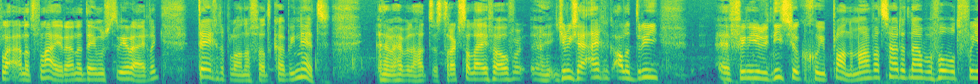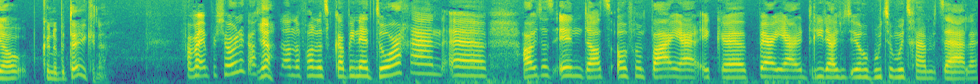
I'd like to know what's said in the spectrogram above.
aan het flyeren, aan het demonstreren eigenlijk... tegen de plannen van het kabinet. En we hebben het er straks al even over. Jullie zijn eigenlijk alle drie, eh, vinden jullie het niet zulke goede plannen. Maar wat zou dat nou bijvoorbeeld voor jou kunnen betekenen? Voor mij persoonlijk, als de plannen van het kabinet doorgaan... eh, houdt dat in dat over een paar jaar ik eh, per jaar 3000 euro boete moet gaan betalen.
